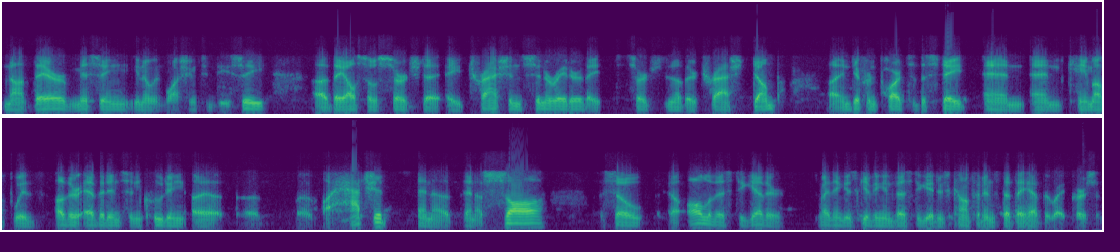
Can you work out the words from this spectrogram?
not there, missing, you know, in Washington D.C. Uh, they also searched a, a trash incinerator. They searched another trash dump uh, in different parts of the state and and came up with other evidence, including a, a, a hatchet and a and a saw. So uh, all of this together, I think, is giving investigators confidence that they have the right person.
